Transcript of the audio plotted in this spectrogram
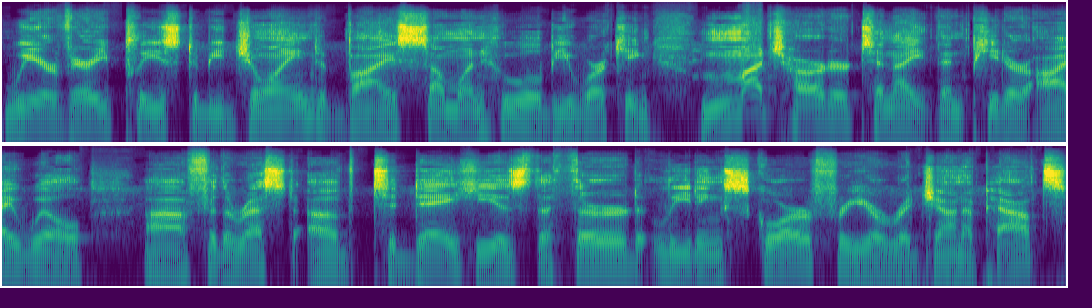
We are very pleased to be joined by someone who will be working much harder tonight than Peter I will uh, for the rest of today. He is the third leading scorer for your Regina Pats.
